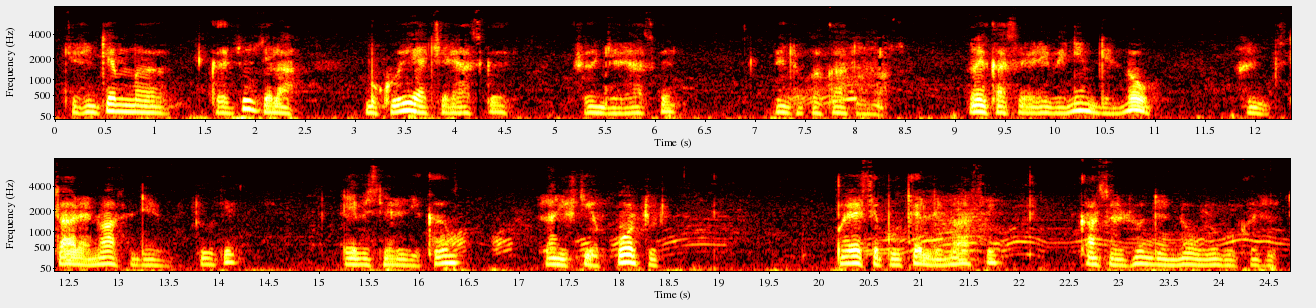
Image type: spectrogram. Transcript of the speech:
ci suntem uh, căzuți de la bucuria cerească și îngerească pentru păcatul nostru. Noi, ca să revenim din nou în starea noastră de virtute, trebuie să ne ridicăm la niște eforturi peste puterile noastre ca să ajungem din nou locul căzut.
